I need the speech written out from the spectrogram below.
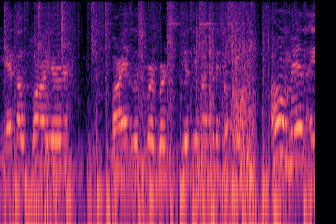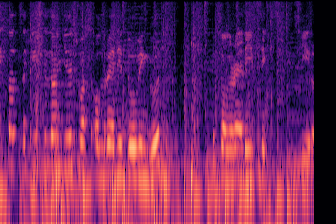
Metal Barrier Variant Lucifer versus Guilty Longinus. Okay. Oh, oh man, I thought the Guilty Longinus was already doing good. It's already 6-0.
